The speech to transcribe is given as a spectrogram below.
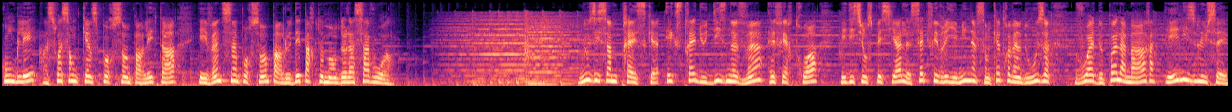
comblé à 75% par l'État et 25% par le département de la Savoie. Nous y sommes presque. Extrait du 19-20 FR3, édition spéciale 7 février 1992, voix de Paul Amar et Élise Lucet.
